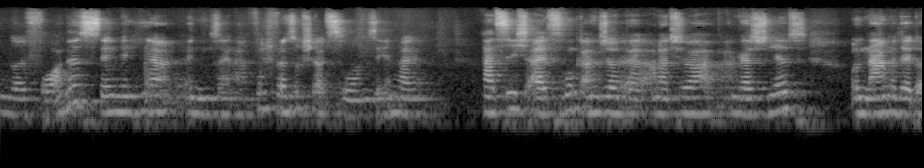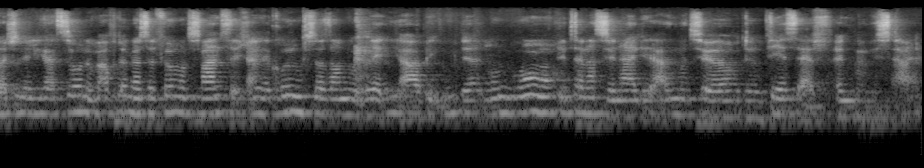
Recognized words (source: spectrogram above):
Rudolf Fornes, den wir hier in seiner Funkversuchsstation sehen, weil hat sich als Funkamateur engagiert und nahm mit der deutschen Delegation im April 1925 an der Gründungsversammlung der IABU, der Union Internationale des Amateurs de TSF in Paris teil.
